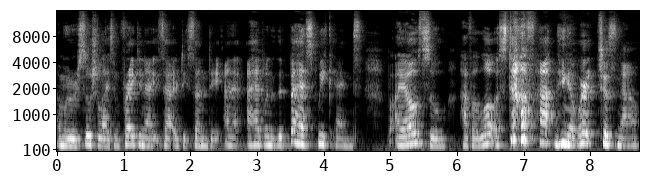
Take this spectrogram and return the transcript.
and we were socialising Friday night, Saturday, Sunday, and I had one of the best weekends. But I also have a lot of stuff happening at work just now.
